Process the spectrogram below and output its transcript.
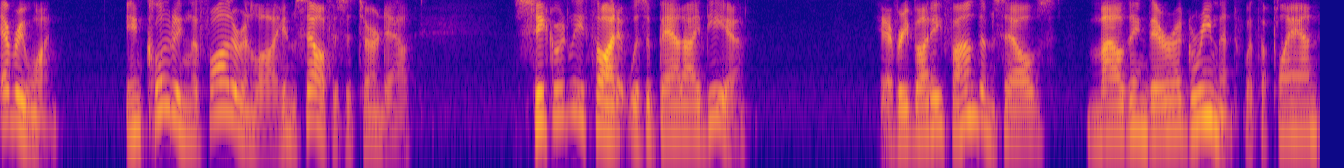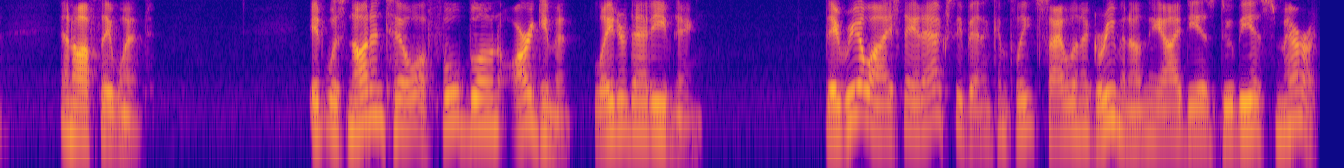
everyone, including the father in law himself, as it turned out, secretly thought it was a bad idea, everybody found themselves mouthing their agreement with the plan, and off they went. It was not until a full blown argument later that evening they realized they had actually been in complete silent agreement on the idea's dubious merit.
